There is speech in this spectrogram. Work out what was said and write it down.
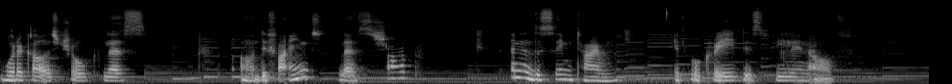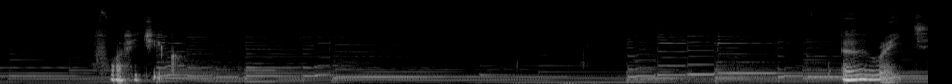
watercolor stroke less uh, defined, less sharp and at the same time it will create this feeling of fluffy cheek. All right.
